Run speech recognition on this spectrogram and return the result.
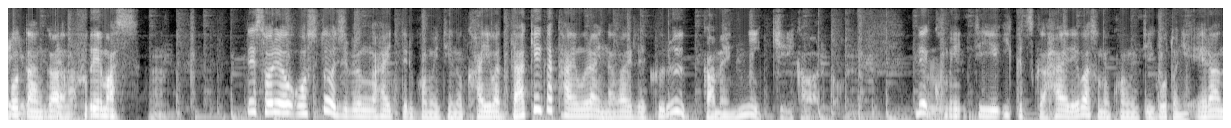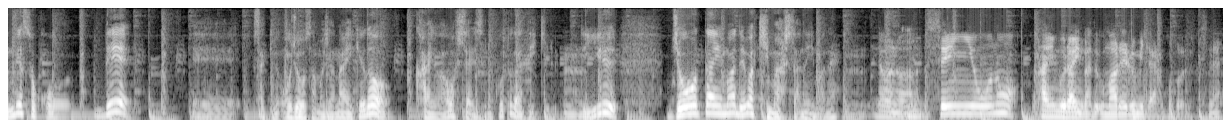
ボタンが増えます。で、それを押すと自分が入ってるコミュニティの会話だけがタイムラインに流れてくる画面に切り替わると。で、コミュニティいくつか入れば、そのコミュニティごとに選んで、そこで、えー、さっきのお嬢様じゃないけど、会話をしたりすることができるっていう状態までは来ましたね、今ね。だから、専用のタイムラインが生まれるみたいなことですね。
